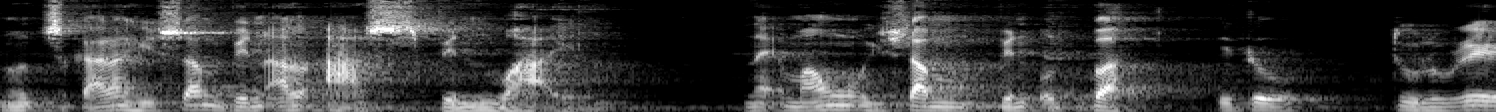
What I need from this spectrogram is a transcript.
Sekarang Hisham bin al-As bin Wa'il. Nek mau Hisham bin Utbah itu dulure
